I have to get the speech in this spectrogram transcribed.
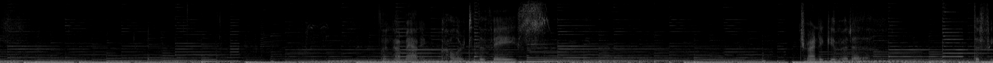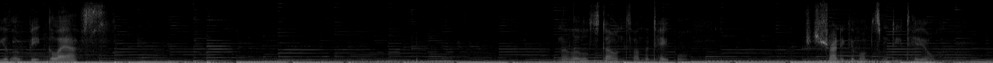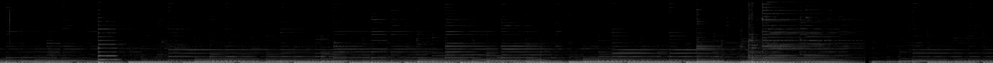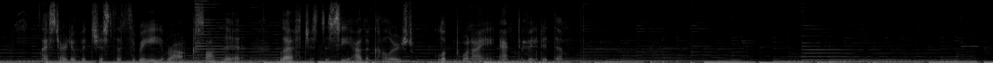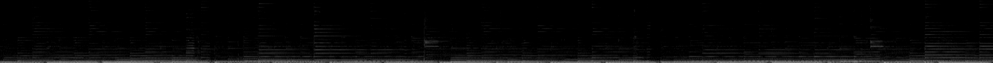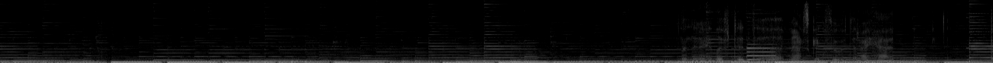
And I'm adding color to the vase. Trying to give it a the feel of being glass. And the little stones on the table. Just trying to give them some detail. I started with just the three rocks on the left just to see how the colors looked when I activated them.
